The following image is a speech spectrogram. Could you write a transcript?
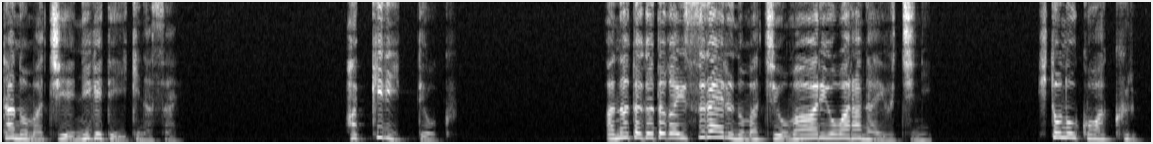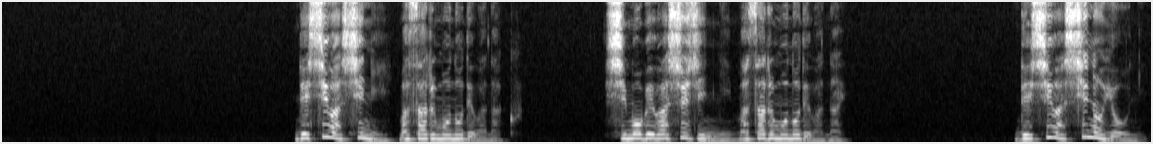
他の町へ逃げていきなさい。はっきり言っておく。あなた方がイスラエルの町を回り終わらないうちに人の子は来る。弟子は死に勝るものではなくしもべは主人に勝るものではない。弟子は死のように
